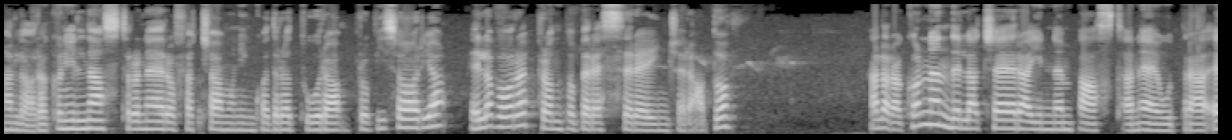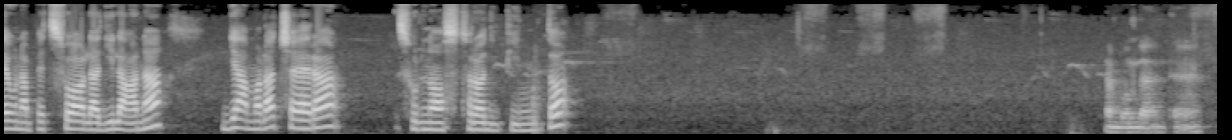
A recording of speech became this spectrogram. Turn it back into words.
Allora, con il nastro nero facciamo un'inquadratura provvisoria e il lavoro è pronto per essere incerato. Allora, con della cera in pasta neutra e una pezzuola di lana diamo la cera sul nostro dipinto. Abbondante, eh?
